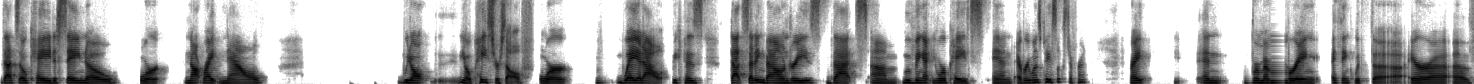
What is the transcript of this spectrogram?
That's okay to say no or not right now. We don't, you know, pace yourself or weigh it out because that's setting boundaries, that's um, moving at your pace, and everyone's pace looks different, right? And remembering, I think, with the era of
